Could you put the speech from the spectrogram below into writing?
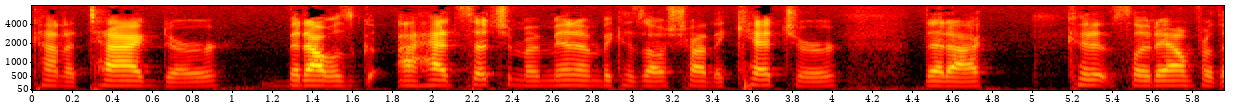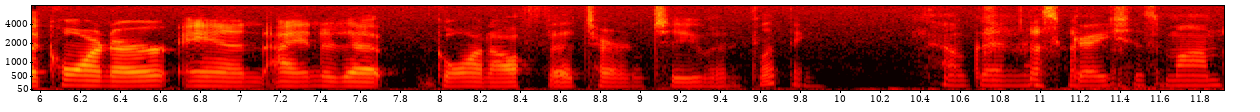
kind of tagged her. But I was I had such a momentum because I was trying to catch her that I couldn't slow down for the corner, and I ended up going off the turn two and flipping. Oh goodness gracious, mom.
